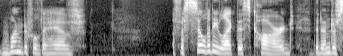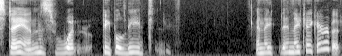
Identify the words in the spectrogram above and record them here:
wonderful to have a facility like this card that understands what people need and they and they take care of it.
